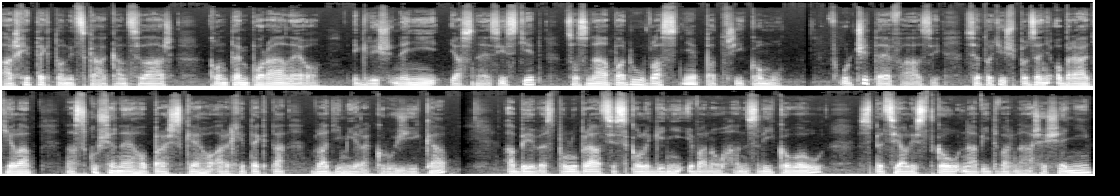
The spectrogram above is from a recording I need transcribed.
architektonická kancelář Contemporaneo, i když není jasné zjistit, co z nápadů vlastně patří komu. V určité fázi se totiž Plzeň obrátila na zkušeného pražského architekta Vladimíra Kružíka, aby ve spolupráci s kolegyní Ivanou Hanzlíkovou, specialistkou na výtvarná řešení,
